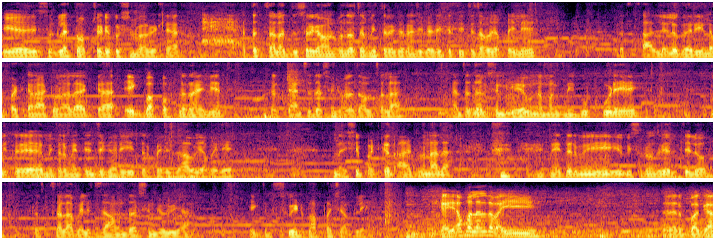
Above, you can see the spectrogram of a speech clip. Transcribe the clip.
हे सगळ्या टॉपच्या डेकोरेशन बघायला भेटल्या. आता चला दुसऱ्या गावात पण जायचं मित्रांच्या घरी तर तिथे जाऊया पहिले. तर चाललेलो घरी ना पटकन आठवण आला का एक बाप आपलं राहिलेत तर त्यांचं दर्शन घ्यायला जाऊ चला. त्यांचं दर्शन घेऊ ना मग निघू पुढे. मित्र मित्रमैत्रिणींच्या घरी तर पहिले जाऊया पहिले. नशीब पटकन आठवण आला. नाहीतर मी विसरूनच गेलो तर चला पहिले जाऊन दर्शन घेऊया. एकदम स्वीट बाप्पाचे आपले. काय या बोलाल ना भाई? तर बघा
